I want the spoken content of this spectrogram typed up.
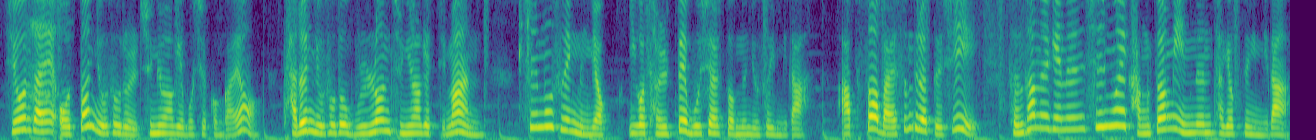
지원자의 어떤 요소를 중요하게 보실 건가요? 다른 요소도 물론 중요하겠지만 실무 수행 능력, 이거 절대 무시할 수 없는 요소입니다. 앞서 말씀드렸듯이 전산회계는 실무에 강점이 있는 자격증입니다.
